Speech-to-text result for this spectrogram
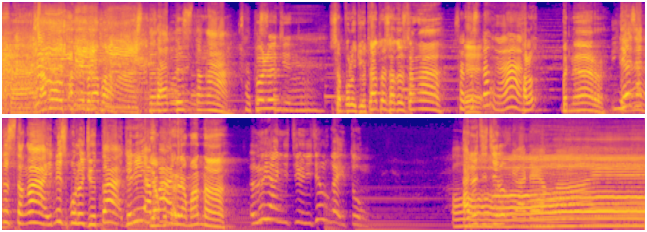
Say. kamu utangnya berapa? Master. Satu setengah. Satu setengah. 10 juta atau satu setengah? Satu Eh, setengah. Kalau benar. Dia Iya. satu setengah, ini 10 juta. Jadi apa? Yang benar yang mana? Lu yang nyicil-nyicil lu gak hitung. Oh, Ada cicil. ya ada yang lain.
